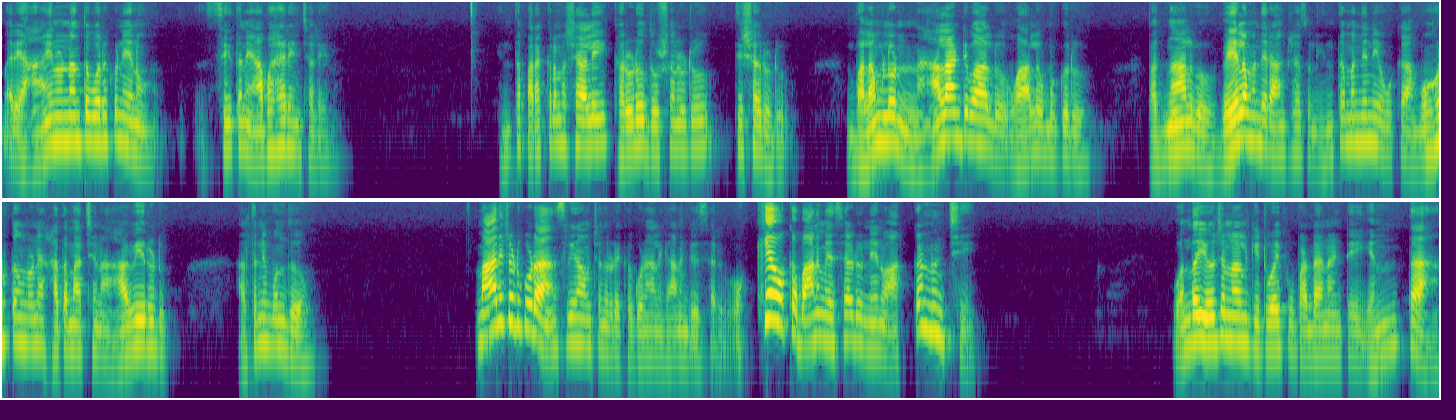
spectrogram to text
మరి ఆయన ఉన్నంత వరకు నేను సీతని అపహరించలేను. ఇంత పరాక్రమశాలి కరుడు దూషణుడు తిషరుడు. బలంలో నాలాంటి వాళ్ళు వాళ్ళు ముగ్గురు పద్నాలుగు వేల మంది రాక్షసులు. ఇంతమందిని ఒక ముహూర్తంలోనే హతమార్చిన ఆవీరుడు అతని ముందు మారీచుడు కూడా శ్రీరామచంద్రుడి యొక్క గుణాలు గానం చేశారు. ఒకే ఒక్క బాణం వేశాడు. నేను అక్కడి నుంచి వంద యోజనాలకు ఇటువైపు పడ్డానంటే ఎంత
